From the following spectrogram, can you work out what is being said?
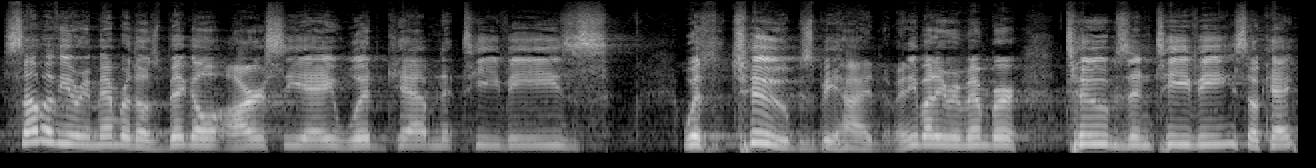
Some of you remember those big old RCA wood cabinet TVs with tubes behind them. Anybody remember tubes and TVs? Okay.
